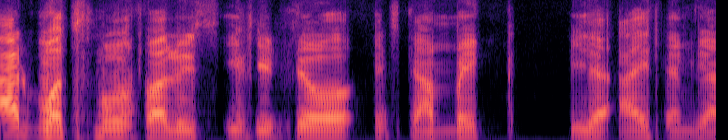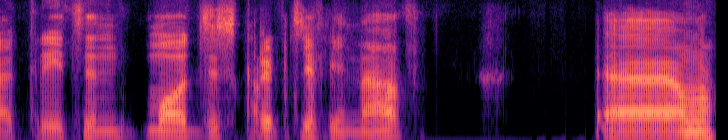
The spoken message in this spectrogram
add multiple values if you feel it can make the item you are creating more descriptive enough. Um,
